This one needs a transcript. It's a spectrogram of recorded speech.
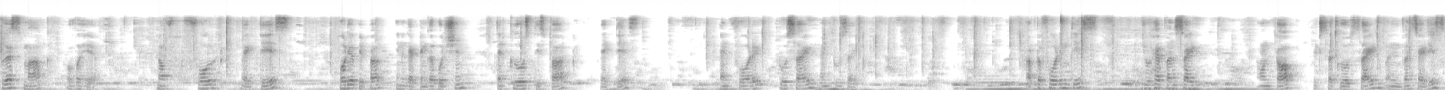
plus mark over here. Now fold like this. Hold your paper in a rectangle position then close this part like this and fold it two side and two side. After folding this you have one side on top it's a closed side and one side is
